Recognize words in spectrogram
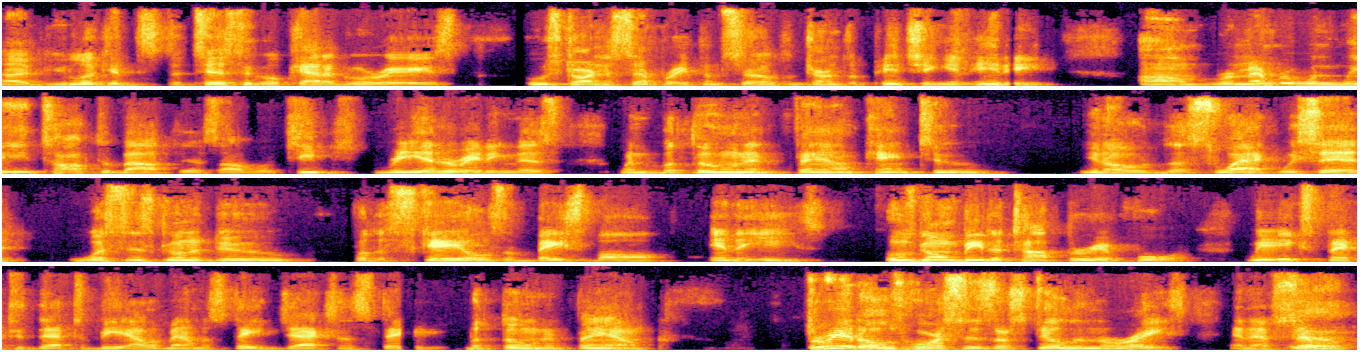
Uh, if you look at statistical categories, who's starting to separate themselves in terms of pitching and hitting. Um, remember when we talked about this? I will keep reiterating this. When Bethune and Fam came to, you know, the SWAC, we said, "What's this going to do for the scales of baseball in the East? Who's going to be the top three or four? We expected that to be Alabama State, Jackson State, Bethune, and Fam. Three of those horses are still in the race and have several yeah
